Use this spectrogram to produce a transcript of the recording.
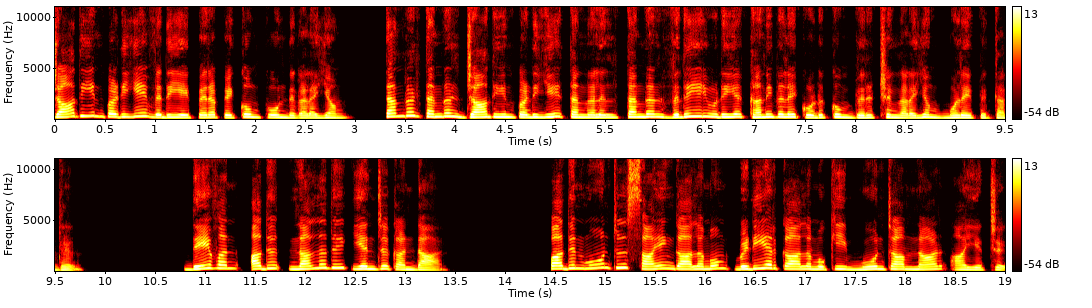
ஜாதியின்படியே விதையை பிறப்பிக்கும் பூண்டுகளையும் தங்கள் தங்கள் ஜாதியின்படியே தங்களில் தங்கள் விதையுடைய கனிகளை கொடுக்கும் விருட்சங்களையும் முளைப்பித்தது. தேவன் அது நல்லது என்று கண்டார். பதிமூன்று சாயங்காலமும் விடியற்காலமுக்கி மூன்றாம் நாள் ஆயிற்று.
